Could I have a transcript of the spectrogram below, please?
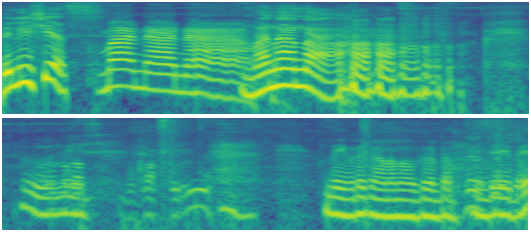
ഡെലീഷ്യസ്. മനാന ഇവിടെ കാണാം നമുക്ക് കേട്ടോ. എന്റെ ഇത്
